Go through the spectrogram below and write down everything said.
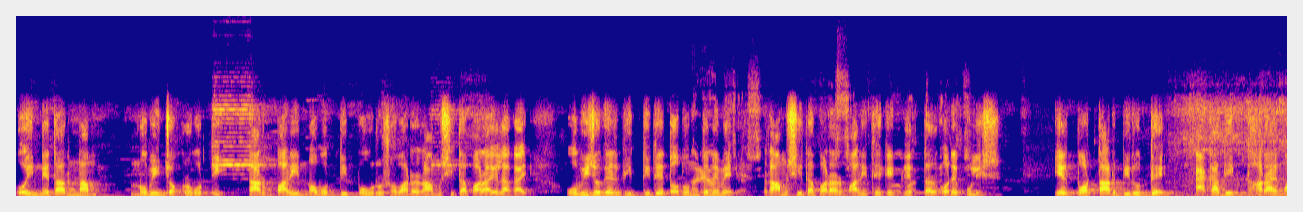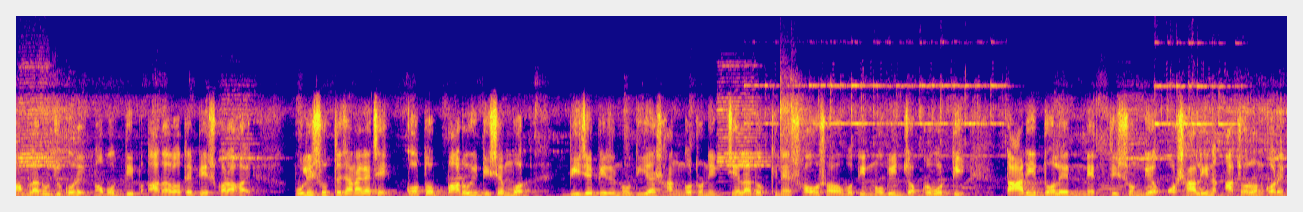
ওই নেতার নাম নবীন চক্রবর্তী। তার বাড়ি নবদ্বীপ পৌরসভার রামসীতা পাড়া এলাকায়। অভিযোগের ভিত্তিতে তদন্তে নেমে রামসীতা পাড়ার বাড়ি থেকে গ্রেপ্তার করে পুলিশ। এরপর তার বিরুদ্ধে একাধিক ধারায় মামলা রুজু করে নবদ্বীপ আদালতে পেশ করা হয়। পুলিশ সূত্রে জানা গেছে, গত বারোই ডিসেম্বর বিজেপির নদিয়া সাংগঠনিক জেলা দক্ষিণের সহসভাপতি নবীন চক্রবর্তী তারই দলের নেত্রীর সঙ্গে অশালীন আচরণ করেন।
